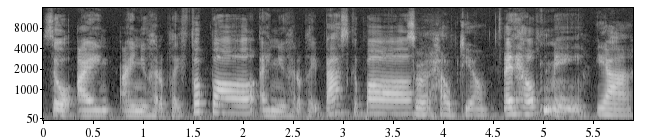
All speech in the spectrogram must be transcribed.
So I I knew how to play football. I knew how to play basketball. So it helped you. it helped me. Yeah.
